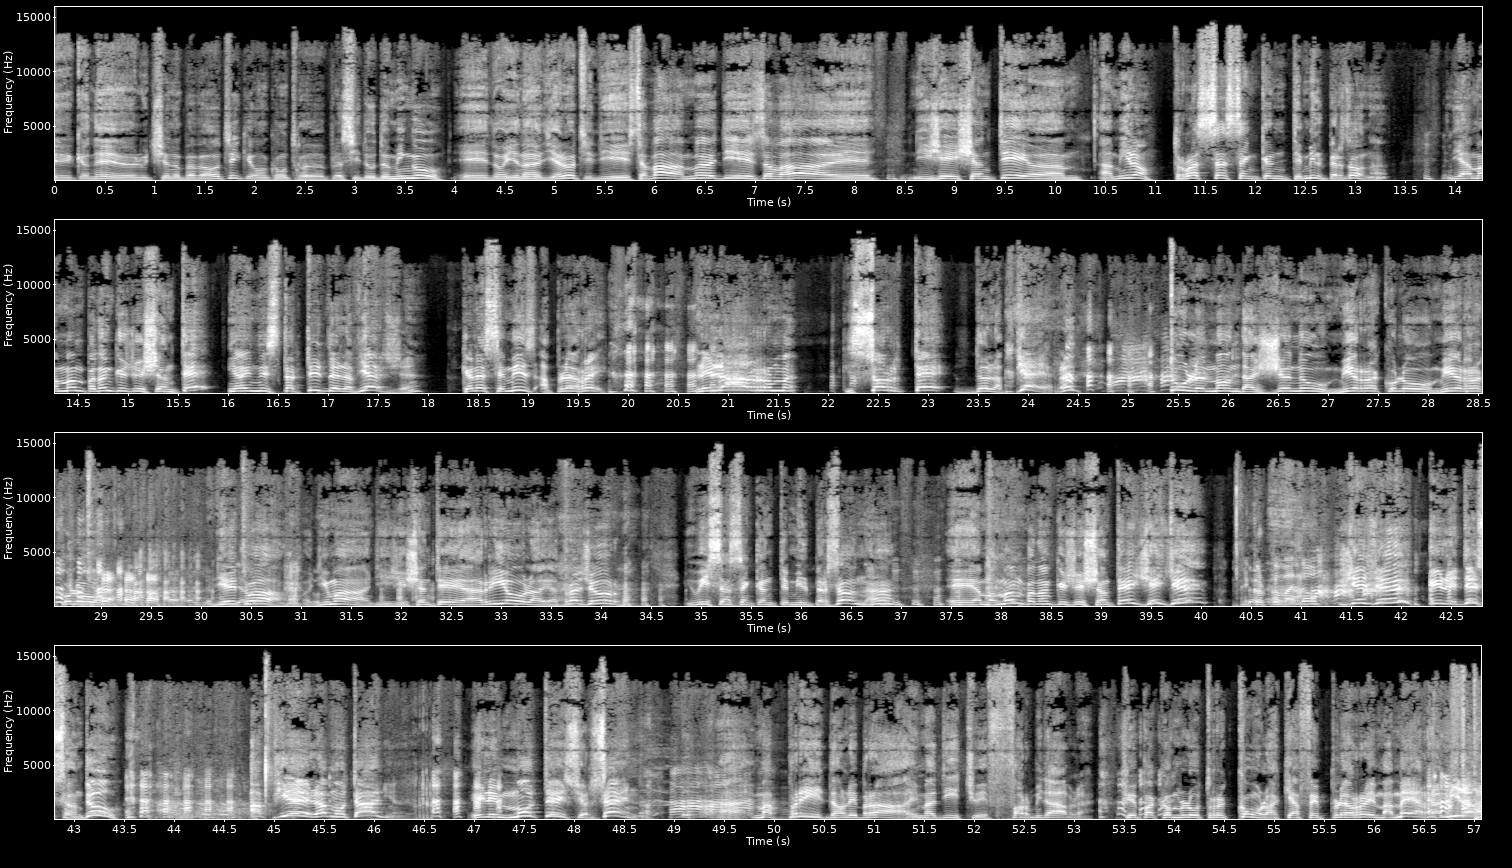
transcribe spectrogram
tu connais euh, Luciano Pavarotti qui rencontre euh, Placido Domingo. Et donc, il y en a un dit à l'autre, il dit, ça va, me dit, ça va. Et dit, j'ai chanté euh, à Milan, 350 000 personnes. Hein. Il dit, à un moment, pendant que je chantais, il y a une statue de la Vierge hein, qu'elle s'est mise à pleurer. Les larmes qui sortaient de la pierre. hein. Tout le monde à genoux, miracolo, miracolo. Dis et toi, dis-moi, dis, j'ai chanté à Rio là il y a trois jours, 850 000 personnes, hein. Et à un moment, pendant que je chantais, Jésus. Jésus, il est descendu à pied la montagne. Il est monté sur scène. Ah, m'a pris dans les bras. Il m'a dit, tu es formidable. Tu es pas comme l'autre con là qui a fait pleurer ma mère à Milan.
